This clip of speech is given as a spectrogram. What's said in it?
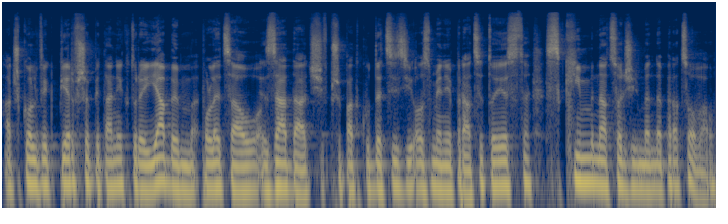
Aczkolwiek pierwsze pytanie, które ja bym polecał zadać w przypadku decyzji o zmianie pracy, to jest z kim na co dzień będę pracował.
